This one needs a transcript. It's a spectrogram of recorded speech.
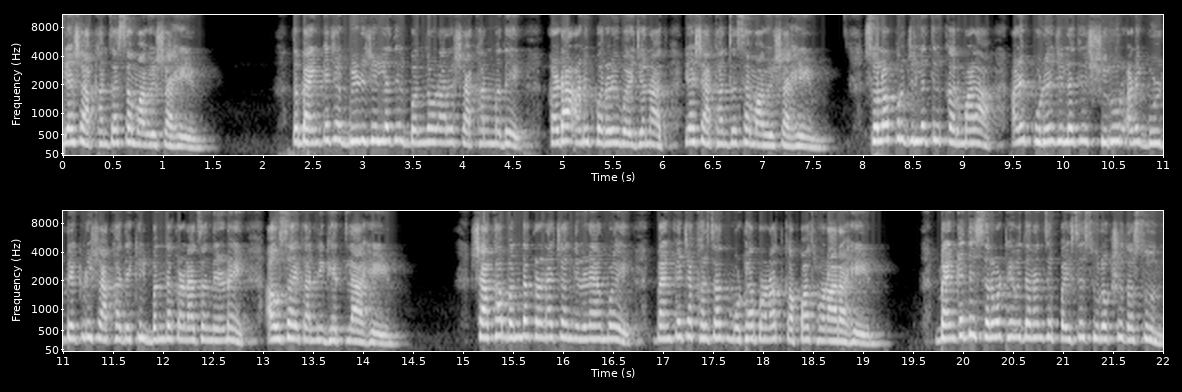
या शाखांचा समावेश आहे. तर बँकेच्या बीड जिल्ह्यातील बंद होणाऱ्या शाखांमध्ये कडा आणि परळी वैजनाथ या शाखांचा समावेश आहे. सोलापूर जिल्ह्यातील करमाळा आणि पुणे जिल्ह्यातील शिरूर आणि गुलटेकडी शाखा देखील बंद करण्याचा निर्णय व्यावसायिकांनी घेतला आहे. शाखा बंद करण्याच्या निर्णयामुळे बँकेच्या खर्चात मोठ्या प्रमाणात कपात होणार आहे. बँकेतील सर्व ठेवीदारांचे पैसे सुरक्षित असून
